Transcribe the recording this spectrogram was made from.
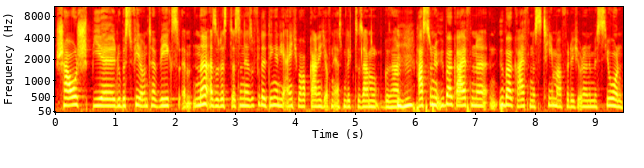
Schauspiel, du bist viel unterwegs. Ähm, ne? Also das, das sind ja so viele Dinge, die eigentlich überhaupt gar nicht auf den ersten Blick zusammengehören. Mhm. Hast du eine übergreifende, ein übergreifendes Thema für dich oder eine Mission?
